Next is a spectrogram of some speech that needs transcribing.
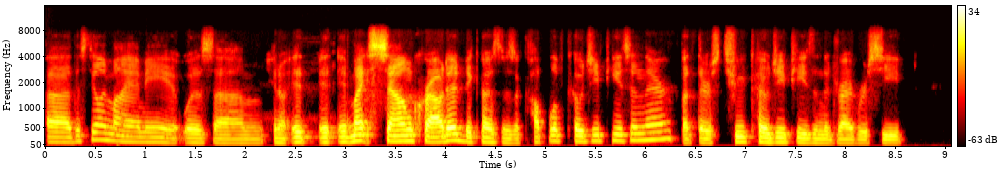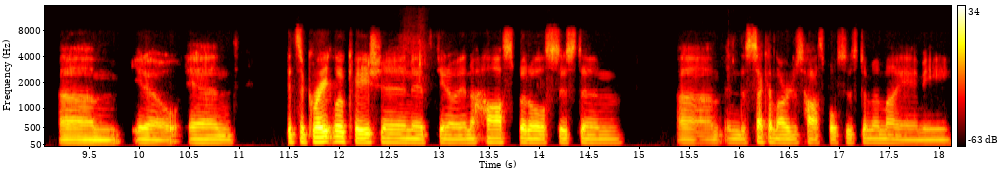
uh, this deal in Miami, it was, um, you know, it, it, it might sound crowded because there's a couple of co-GPs in there, but there's two co-GPs in the driver's seat. Um, you know, and it's a great location. It's, you know, in a hospital system, um, in the second largest hospital system in Miami.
